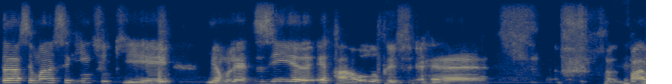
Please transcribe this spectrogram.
da semana seguinte, que minha mulher dizia, epa, ô Lucas, é, pá,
